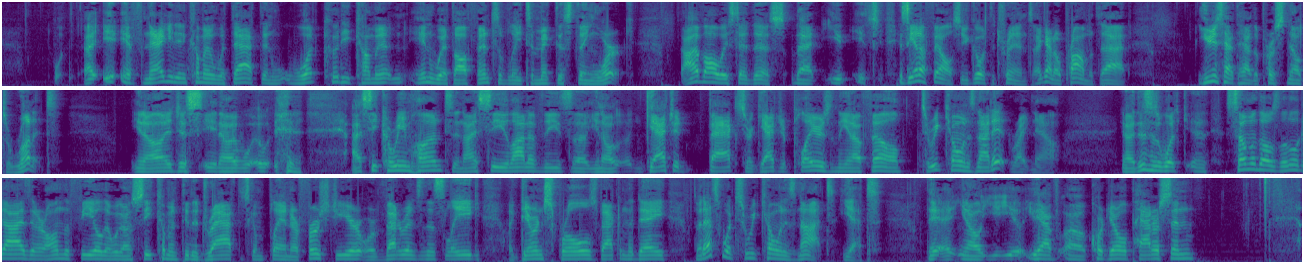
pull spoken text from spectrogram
if Nagy didn't come in with that, then what could he come in, in with offensively to make this thing work? I've always said this that you, it's it's the NFL, so you go with the trends. I got no problem with that. You just have to have the personnel to run it. You know, it just you know, I see Kareem Hunt and I see a lot of these uh, you know gadget backs or gadget players in the NFL. Tarik Cohen is not it right now. You know, this is what uh, some of those little guys that are on the field that we're going to see coming through the draft is going to play in their first year or veterans in this league, like Darren Sproles back in the day. But that's what Tarik Cohen is not yet. They, uh, you know, you, you have uh, Cordarrelle Patterson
